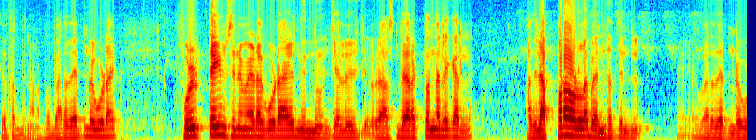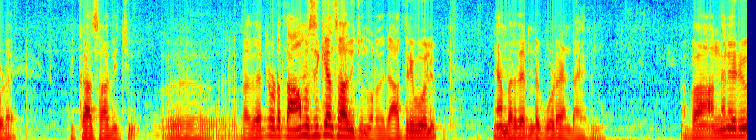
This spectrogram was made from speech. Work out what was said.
ചിത്രത്തിനാണ്. അപ്പോൾ ഭരതേട്ടന്റെ കൂടെ ഫുൾ ടൈം സിനിമയുടെ കൂടെ നിന്നു. ചില ഡയറക്ടർ നിലയ്ക്കല്ല. അതിലപ്പുറമുള്ള ബന്ധത്തിൽ ഭരതേട്ടന്റെ കൂടെ നിൽക്കാൻ സാധിച്ചു. ഭരതേട്ടന്റെ കൂടെ താമസിക്കാൻ സാധിച്ചു എന്ന് പറഞ്ഞു. രാത്രി പോലും ഞാൻ ഭരതേട്ടന്റെ കൂടെ ഉണ്ടായിരുന്നു. അപ്പോൾ അങ്ങനെ ഒരു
